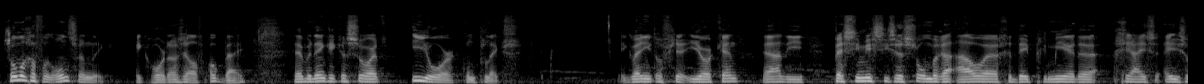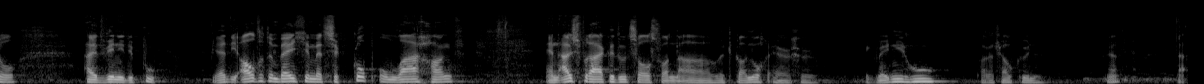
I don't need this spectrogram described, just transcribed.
Sommigen van ons, en ik, ik hoor daar zelf ook bij, hebben denk ik een soort Ior-complex. Ik weet niet of je Ior kent. Ja, die pessimistische, sombere, oude, gedeprimeerde, grijze ezel uit Winnie de Pooh. Ja, die altijd een beetje met zijn kop omlaag hangt. En uitspraken doet zoals van, nou, het kan nog erger. Ik weet niet hoe, maar het zou kunnen. Ja? Nou,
